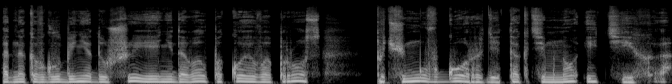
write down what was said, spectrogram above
Однако в глубине души ей не давал покоя вопрос — Почему в городе так темно и тихо?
